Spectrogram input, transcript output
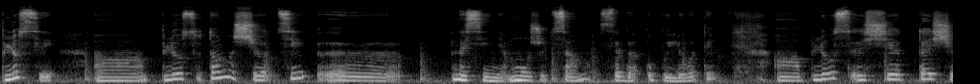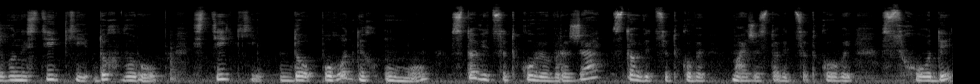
Плюси. Плюс в тому, що ці е, насіння можуть саме себе опилювати. Плюс ще те, що вони стійкі до хвороб, стійкі до погодних умов, 100% врожай, 100%, майже 100% сходи.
